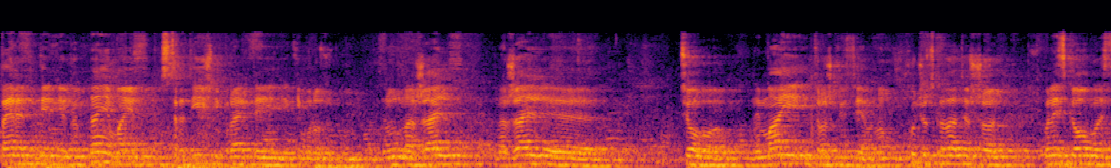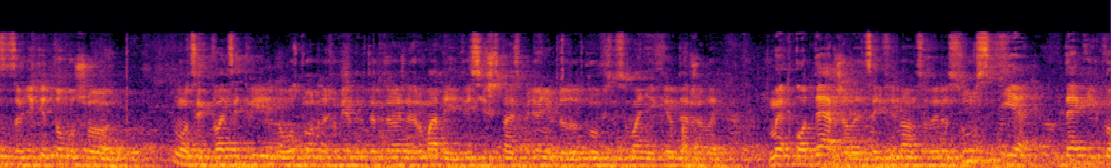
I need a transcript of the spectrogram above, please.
перед тим, як виконання, мають стратегічні проекти, які ми розвитку. Ну, на жаль, на жаль, е, цього немає і трошки всім. Ну, хочу сказати, що Хмельницька область завдяки тому, що ну, цих 22 новостворених об'єднаних територіальних громади і 216 мільйонів додаткового фінансування, які одержали, ми одержали цей фінансовий ресурс. Є декілька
